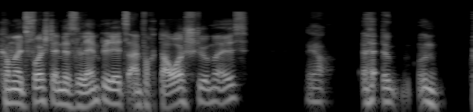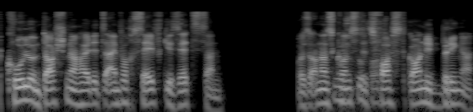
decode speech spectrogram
kann man jetzt vorstellen, dass Lempel jetzt einfach Dauerstürmer ist. Ja. Äh, äh, und Kohl und Daschner halt jetzt einfach safe gesetzt sind. Was anderes kannst du jetzt fast. fast gar nicht bringen.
